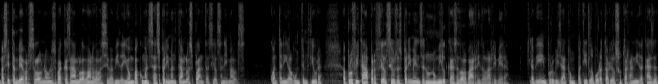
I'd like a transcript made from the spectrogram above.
Va ser també a Barcelona on es va casar amb la dona de la seva vida i on va començar a experimentar amb les plantes i els animals. Quan tenia algun temps lliure, aprofitava per fer els seus experiments en una humil casa del barri de la Ribera. Havia improvisat un petit laboratori al soterrani de casa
